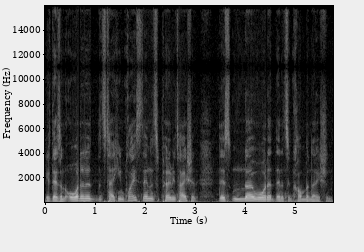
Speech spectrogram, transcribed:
If there's an order that's taking place, then it's a permutation. If there's no order, then it's a combination.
